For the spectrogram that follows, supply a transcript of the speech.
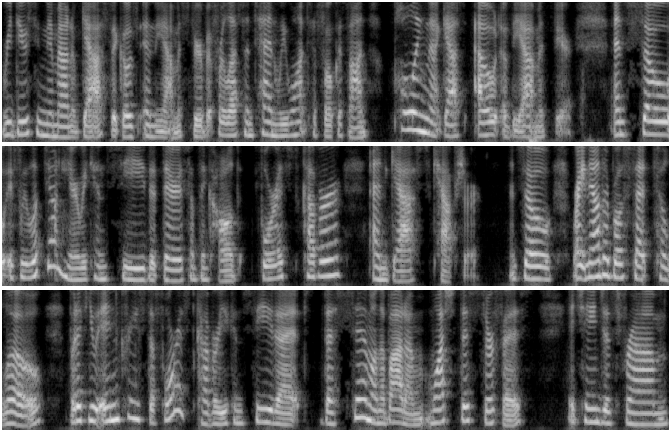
reducing the amount of gas that goes in the atmosphere. But for lesson 10, we want to focus on pulling that gas out of the atmosphere. And so if we look down here, we can see that there is something called forest cover and gas capture. And so right now they're both set to low, but if you increase the forest cover, you can see that the sim on the bottom, watch this surface, it changes from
